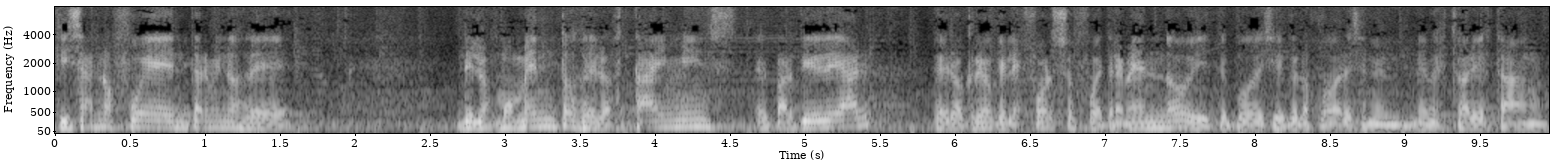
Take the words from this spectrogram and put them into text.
Quizás no fue en términos de, de los momentos, de los timings, el partido ideal, pero creo que el esfuerzo fue tremendo y te puedo decir que los jugadores en el, vestuario están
